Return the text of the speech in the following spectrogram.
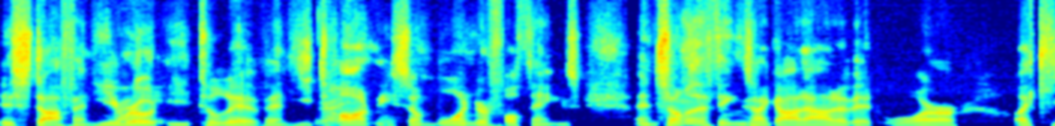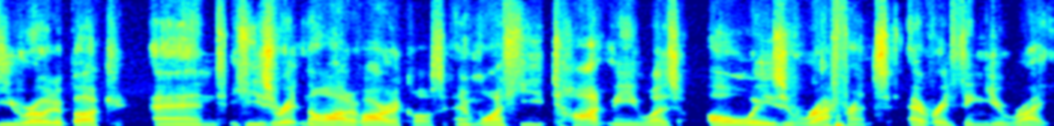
his stuff. And he right. wrote Eat to Live, and he right. taught me some wonderful things. And some of the things I got out of it were like he wrote a book and he's written a lot of articles. And what he taught me was always reference everything you write.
